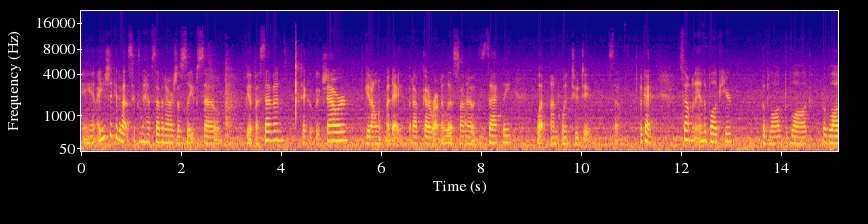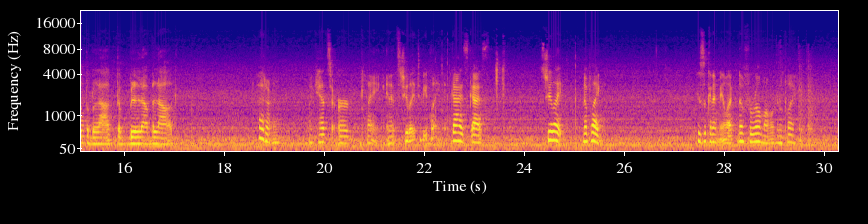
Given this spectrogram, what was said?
And I usually get about six and a half, seven hours of sleep. So be up by seven, take a quick shower, get on with my day. But I've got to write my list so I know exactly what I'm going to do. So, okay. So I'm going to end the blog here. The blog, the blog, the vlog, the blog, the blah blog. I don't know. My cats are playing and it's too late to be playing. Guys, guys, it's too late. No playing. He's looking at me like, no, for real, mom, we're gonna play.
